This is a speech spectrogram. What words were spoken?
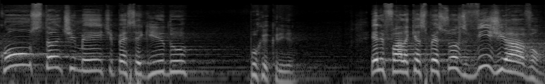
constantemente perseguido porque cria. Ele fala que as pessoas vigiavam,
